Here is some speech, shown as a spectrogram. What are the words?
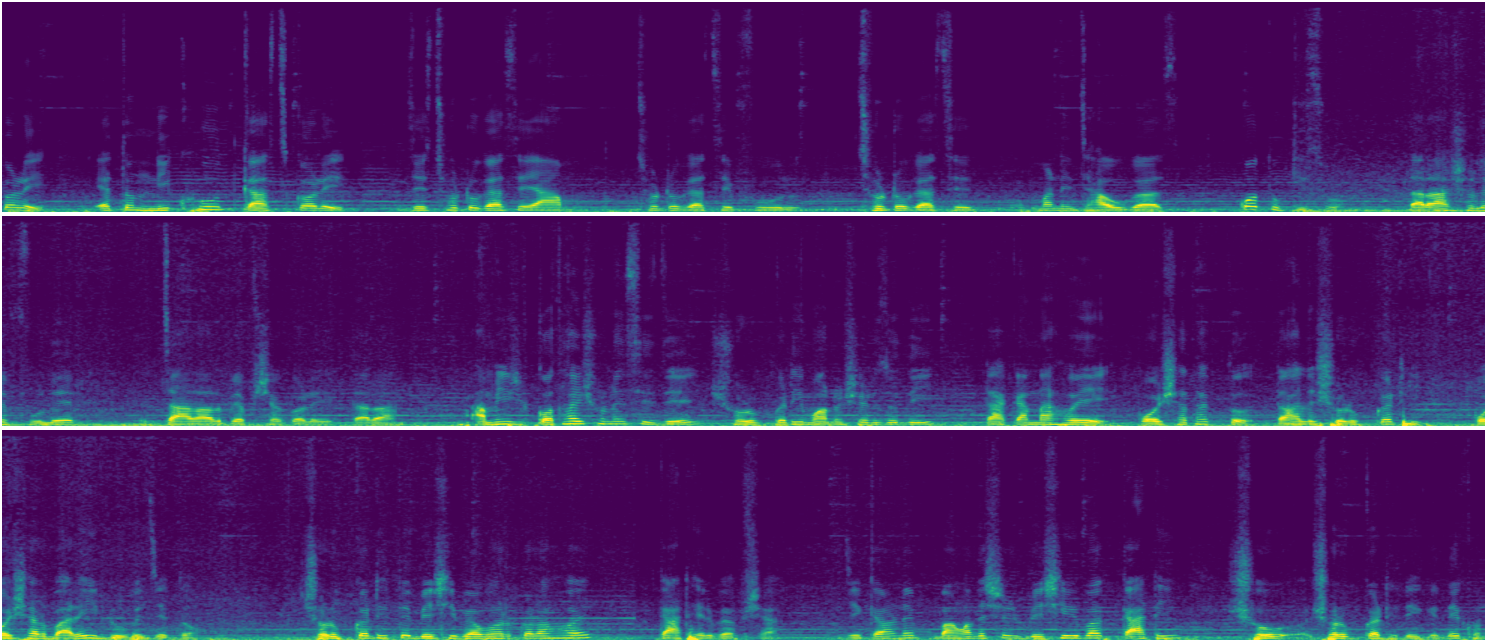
করে, এত নিখুঁত কাজ করে যে ছোট গাছে আম, ছোট গাছে ফুল, ছোট গাছে মানে ঝাউ গাছ, কত কিছু। তারা আসলে ফুলের চারার ব্যবসা করে, তারা। আমি কথাই শুনেছি যে স্বরূপকাঠি মানুষের যদি টাকা না হয়ে পয়সা থাকতো, তাহলে স্বরূপকাঠি পয়সার বাড়িই ডুবে যেত। স্বরূপকাঠিতে বেশি ব্যবহার করা হয় কাঠের ব্যবসা। যে কারণে বাংলাদেশের বেশিরভাগ কাঠই স্বরূপকাঠি থেকে। দেখুন,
